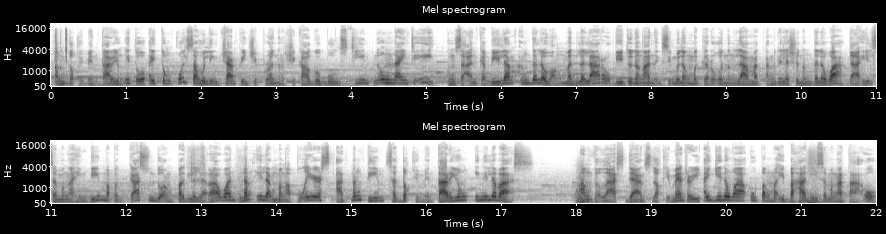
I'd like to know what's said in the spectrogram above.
Ang dokumentaryong ito ay tungkol sa huling championship run ng Chicago Bulls team noong 98 kung saan kabilang ang dalawang manlalaro. Dito na nga nagsimulang magkaroon ng lamat ang relasyon ng dalawa dahil sa mga hindi mapagkasundo ang paglalarawan ng ilang mga players at ng team sa dokumentaryong inilabas. Ang The Last Dance documentary ay ginawa upang maibahagi sa mga tao,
